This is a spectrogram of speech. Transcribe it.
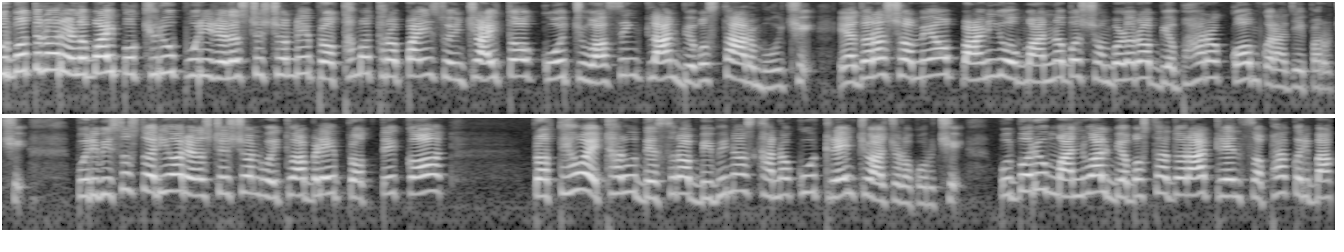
পূর্বতন রেলবাই পক্ষর পুরী রেল স্টেসনে প্রথম থর স্বয়ংচালিত কোচ ওয়াশিং প্লান্ট ব্যবস্থা আরম্ভ হয়েছে এদ্বারা সময় পা ও মানব সম্বলর ব্যবহার কম করা যাইপারুছি পুরী বিশ্বস্তরীয় রেল স্টেসন হইতা বেড়ে প্রত্যেক প্রত্যহ এঠার দেশর বিভিন্ন স্থানক ট্রেন চলাচল করুছে পূর্বর ম্যানুয়াল ব্যবস্থা দ্বারা ট্রেন সফা করা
